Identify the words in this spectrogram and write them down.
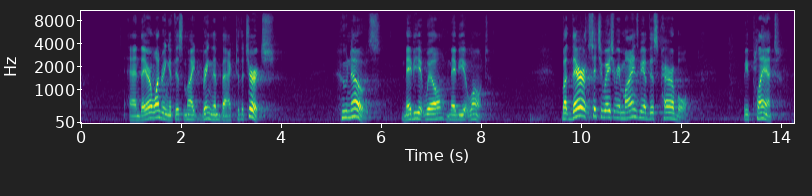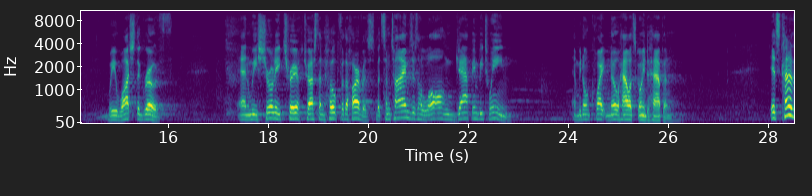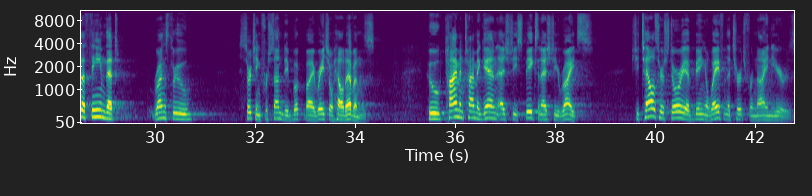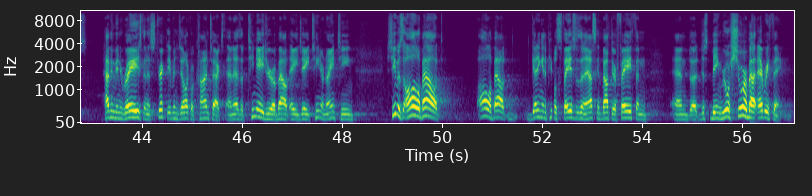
And they are wondering if this might bring them back to the church. Who knows? Maybe it will, maybe it won't. But their situation reminds me of this parable. We plant, we watch the growth, and we surely tr- trust and hope for the harvest. But sometimes there's a long gap in between and we don't quite know how it's going to happen. It's kind of the theme that runs through Searching for Sunday, book by Rachel Held Evans, who, time and time again, as she speaks and as she writes, she tells her story of being away from the church for nine years. Having been raised in a strict evangelical context, and as a teenager about age 18 or 19, she was all about, all about getting into people's faces and asking about their faith and, and uh, just being real sure about everything.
